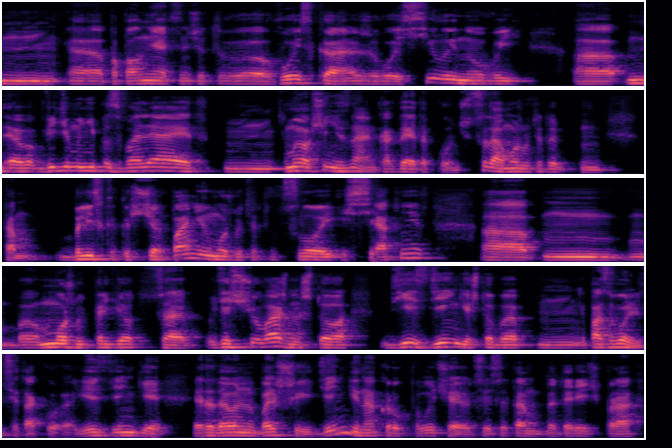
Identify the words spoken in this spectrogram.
а, пополнять значит, войско живой силой новой, видимо, не позволяет, мы вообще не знаем, когда это кончится, да, может быть, это там близко к исчерпанию, может быть, этот слой иссякнет, а, может быть, придется... Здесь еще важно, что есть деньги, чтобы позволить себе такое. Есть деньги, это довольно большие деньги на круг получаются. Если там это речь про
